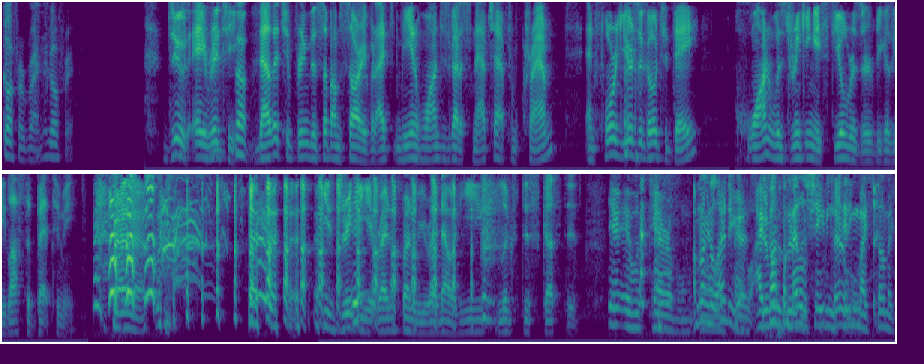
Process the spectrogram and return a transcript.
Go for it, Brian. Go for it. Dude, hey Richie. So- now that you bring this up, I'm sorry, but I, me and Juan just got a Snapchat from Cram, and four years ago today, Juan was drinking a Steel Reserve because he lost a bet to me. Badass. He's drinking it right in front of me right now, and he looks disgusted. it, it was terrible. I'm not gonna lie was to you terrible. guys, I Steel felt the metal is shavings hitting my stomach.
